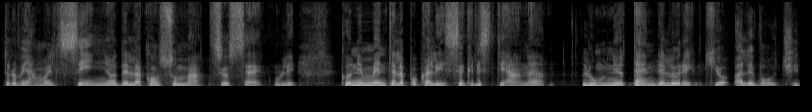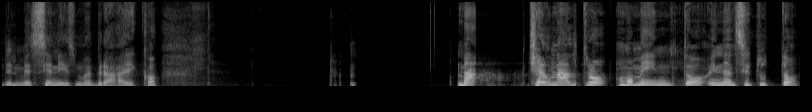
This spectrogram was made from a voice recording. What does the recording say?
troviamo il segno della consumatio seculi. Con in mente l'Apocalisse cristiana, Lumnio tende l'orecchio alle voci del messianismo ebraico. Ma c'è un altro momento. Innanzitutto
